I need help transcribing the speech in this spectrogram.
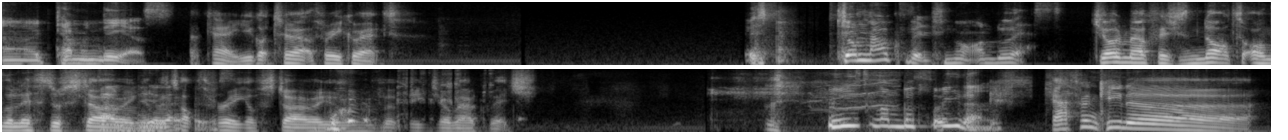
uh, Cameron Diaz. okay, you got two out of three correct. Is John Malkovich not on the list? John Malkovich is not on the list of starring in the top three of starring of being John Malkovich. Who's number three then? Catherine Keener.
